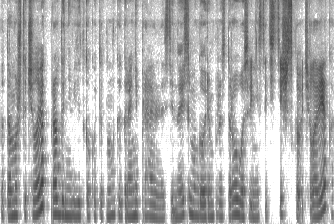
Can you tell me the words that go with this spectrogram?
потому что человек, правда, не видит какой-то тонкой грани правильности. Но если мы говорим про здорового среднестатистического человека,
